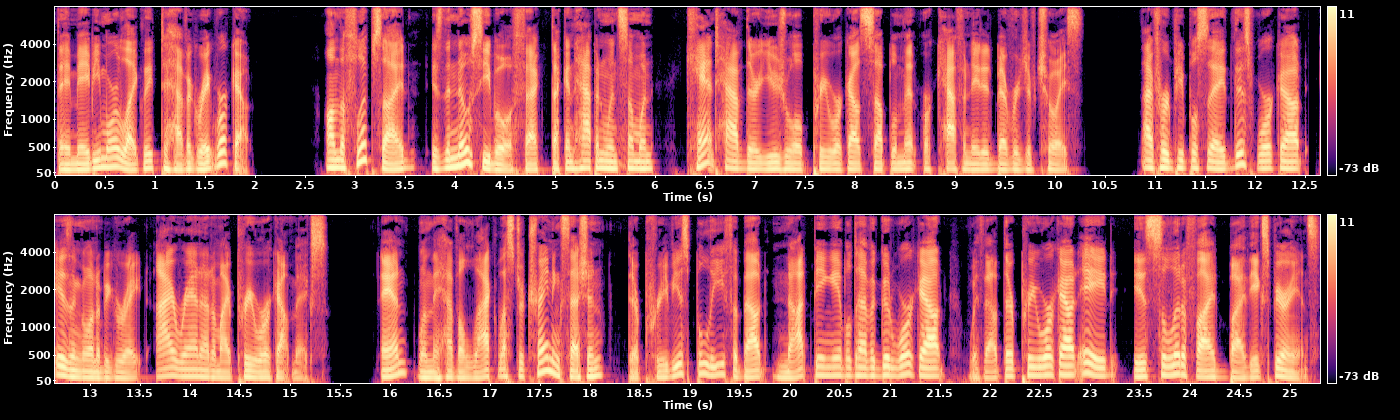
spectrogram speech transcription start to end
they may be more likely to have a great workout. On the flip side is the nocebo effect that can happen when someone can't have their usual pre workout supplement or caffeinated beverage of choice. I've heard people say, This workout isn't going to be great. I ran out of my pre workout mix. And when they have a lackluster training session, their previous belief about not being able to have a good workout without their pre workout aid is solidified by the experience.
